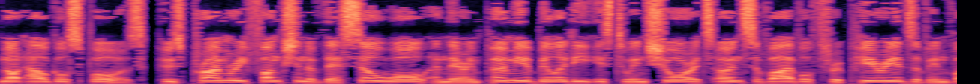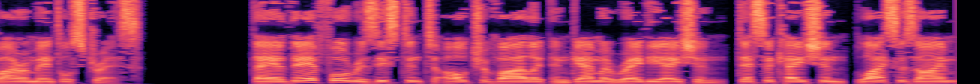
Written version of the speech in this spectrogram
not algal spores, whose primary function of their cell wall and their impermeability is to ensure its own survival through periods of environmental stress. They are therefore resistant to ultraviolet and gamma radiation, desiccation, lysozyme,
